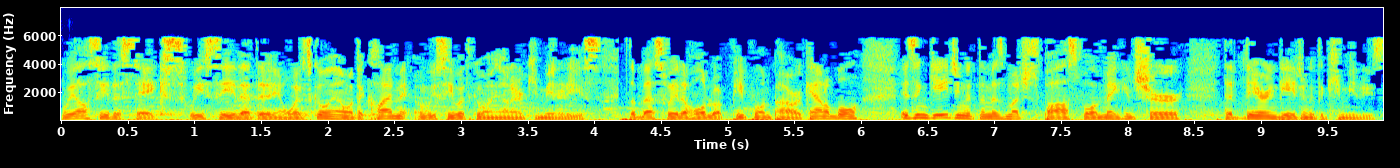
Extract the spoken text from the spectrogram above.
We all see the stakes. We see that you know, what's going on with the climate, and we see what's going on in our communities. The best way to hold our people in power accountable is engaging with them as much as possible and making sure that they're engaging with the communities.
